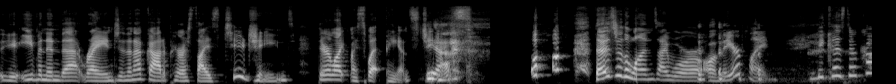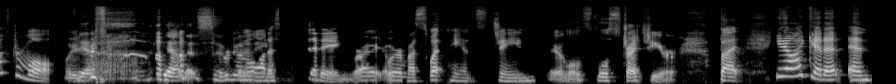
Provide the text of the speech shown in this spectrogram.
even in that range, and then I've got a pair of size two jeans. They're like my sweatpants jeans. Yeah. Those are the ones I wore on the airplane because they're comfortable. Yeah, yeah, that's so. We're doing funny. a lot of sitting, right? Wear my sweatpants jeans. They're a little, little stretchier, but you know, I get it. And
